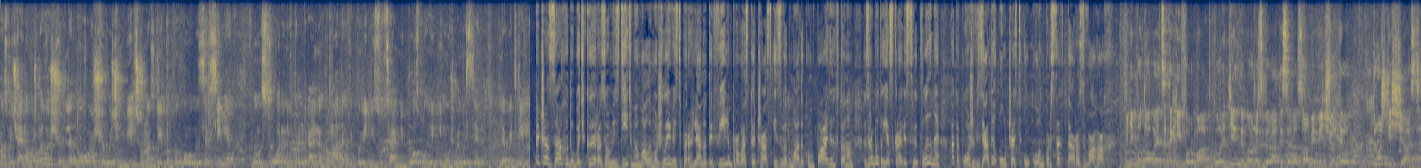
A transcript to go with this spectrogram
Надзвичайно важливо, що для того, щоб чим більше у нас діток виховувалися в сім'ях, були створені в територіальних громадах відповідні соціальні послуги і можливості для батьків. Під час заходу батьки разом із дітьми мали можливість переглянути фільм, провести час із ведмедиком Падінгтоном, зробити яскраві світлини, а також взяти участь у конкурсах та розвагах. Мені подобається такий формат, коли діти можуть збиратися разом і відчути от трошки щастя,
